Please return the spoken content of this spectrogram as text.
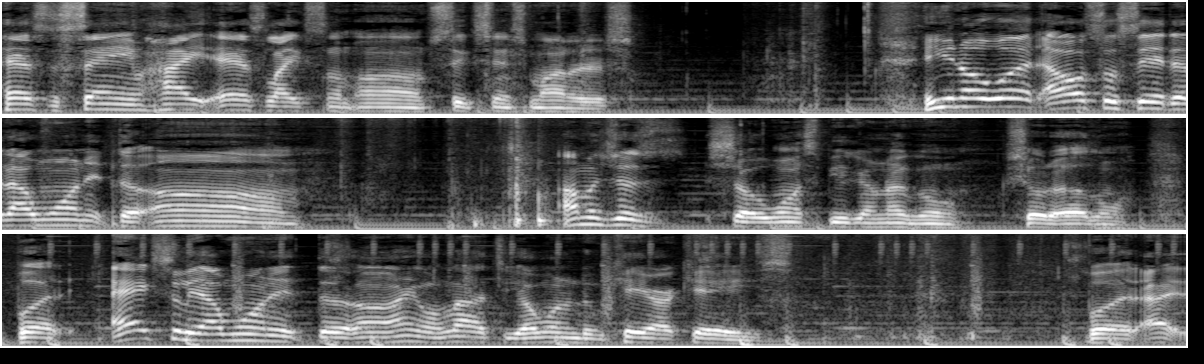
has the same height as like some um six inch monitors. And you know what? I also said that I wanted the um I'm gonna just show one speaker, I'm not gonna show the other one. But actually I wanted the uh, I ain't gonna lie to you, I wanted them KRKs. But I,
